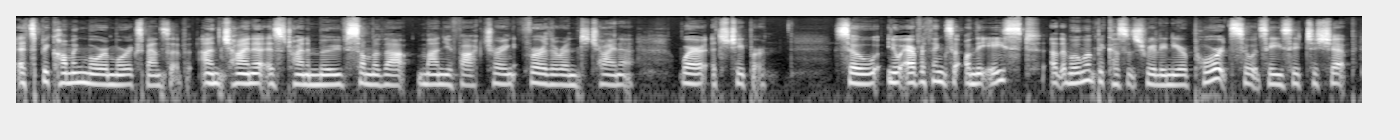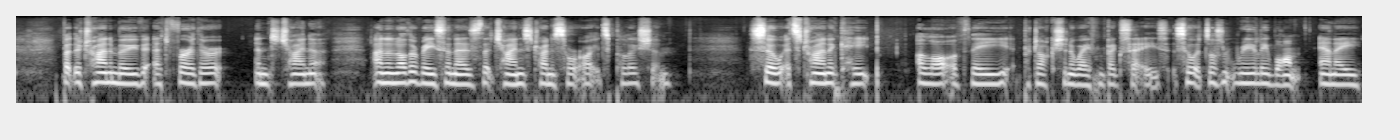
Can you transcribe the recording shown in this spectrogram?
it's becoming more and more expensive. And China is trying to move some of that manufacturing further into China where it's cheaper. So, you know, everything's on the east at the moment because it's really near ports, so it's easy to ship. But they're trying to move it further into China. And another reason is that China's trying to sort out its pollution. So it's trying to keep a lot of the production away from big cities. So it doesn't really want any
